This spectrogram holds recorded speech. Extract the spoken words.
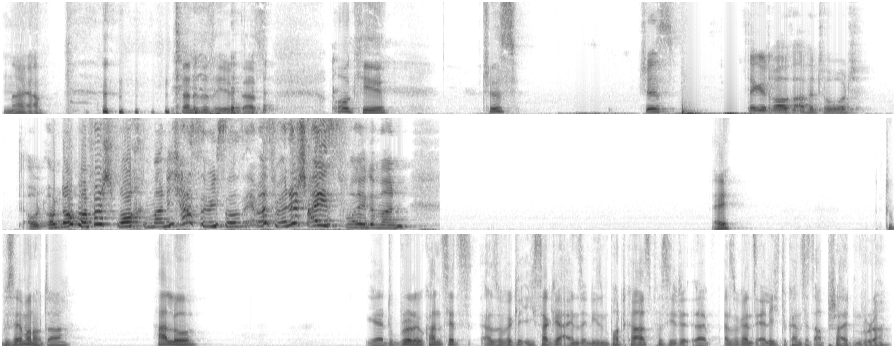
Naja. Dann ist es eben das. Okay. Tschüss. Tschüss. Deckel drauf, Appe tot. Und, und nochmal versprochen, Mann, ich hasse mich so sehr. Was für eine Scheißfolge, Mann. Hey. Du bist ja immer noch da. Hallo. Ja, du Bruder, du kannst jetzt, also wirklich, ich sag dir eins, in diesem Podcast passiert, äh, also ganz ehrlich, du kannst jetzt abschalten, Bruder.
